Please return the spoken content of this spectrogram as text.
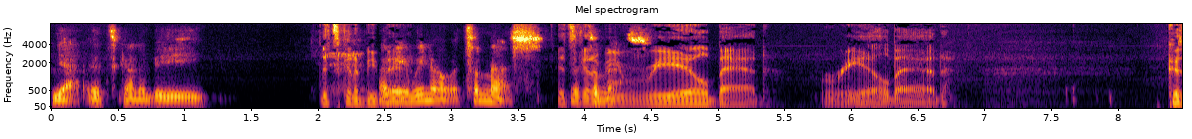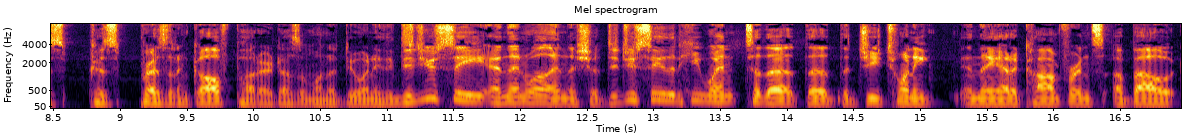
Yeah. It's going to be. It's going to be I mean, we know it's a mess. it's a going to be real bad, real bad. Because because President Golf Putter doesn't want to do anything. Did you see? And then we'll end the show. Did you see that he went to the the the G twenty and they had a conference about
